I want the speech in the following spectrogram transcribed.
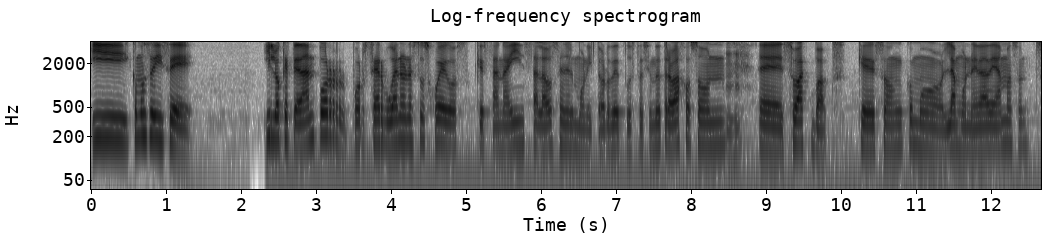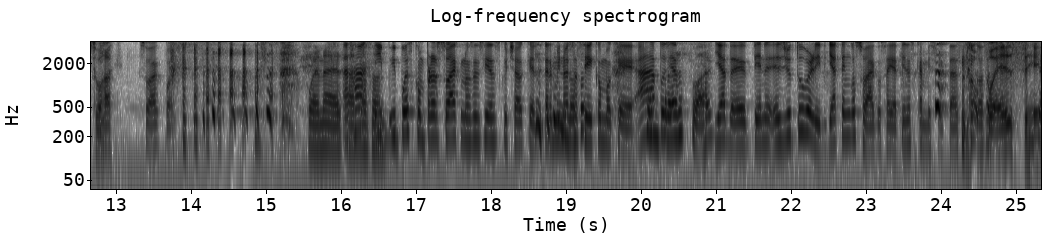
Y. ¿Cómo se dice? Y lo que te dan por, por ser bueno en estos juegos que están ahí instalados en el monitor de tu estación de trabajo son eh, Swagbucks, que son como la moneda de Amazon. Swag. Swagbucks. Buena esa Ajá, Amazon. y, y puedes comprar swag. No sé si has escuchado que el término es así como que, ah, pues ya, swag. ya te- tiene, es youtuber y ya tengo swag, o sea, ya tienes camisetas. y No cosas puede ¿Qué ser.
